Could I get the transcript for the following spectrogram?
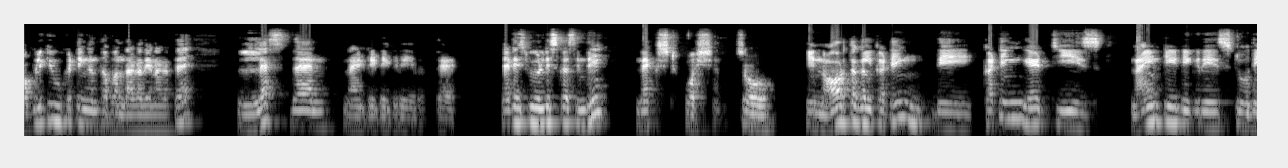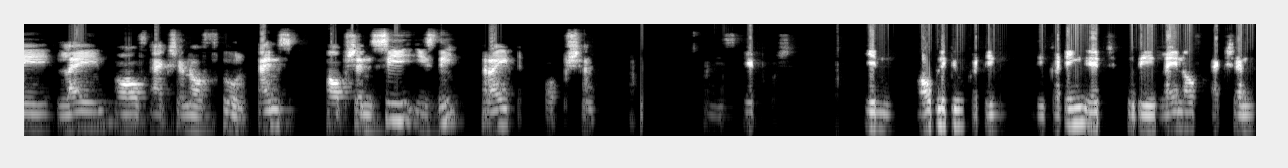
ಆಬ್ಲಿಗ್ಯೂ ಕಟಿಂಗ್ ಅಂತ ಬಂದಾಗ ಅದೇನಾಗುತ್ತೆ ಲೆಸ್ ದೆನ್ ನೈಂಟಿ ಡಿಗ್ರಿ ಇರುತ್ತೆ ದಟ್ ಈಸ್ ವಿಲ್ ಡಿಸ್ಕಸ್ ಇನ್ ದಿ ನೆಕ್ಸ್ಟ್ ಕ್ವಶನ್ ಸೊ ಇನ್ ಆರ್ಥಗಲ್ ಕಟಿಂಗ್ ದಿ ಕಟಿಂಗ್ ಎಡ್ಜ್ ಈಸ್ ನೈಂಟಿ ಡಿಗ್ರೀಸ್ ಟು ದಿ ಲೈನ್ Option C is the right option. This one is 8th question. In oblique cutting, the cutting edge to the line of action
